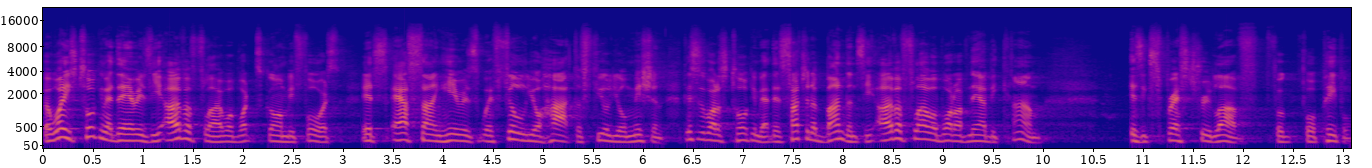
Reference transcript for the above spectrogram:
But what he's talking about there is the overflow of what's gone before. It's, it's our saying here is we fill your heart to fuel your mission. This is what it's talking about. There's such an abundance. The overflow of what I've now become is expressed through love for, for people,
